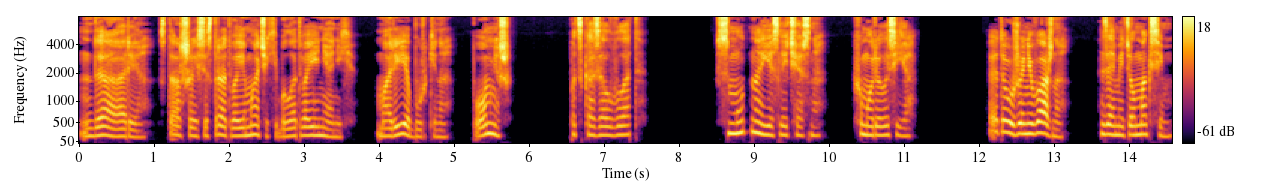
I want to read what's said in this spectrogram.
«Да, Ария, старшая сестра твоей мачехи была твоей няней. Мария Буркина. Помнишь?» — подсказал Влад. «Смутно, если честно», — хмурилась я. «Это уже не важно», — заметил Максим.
